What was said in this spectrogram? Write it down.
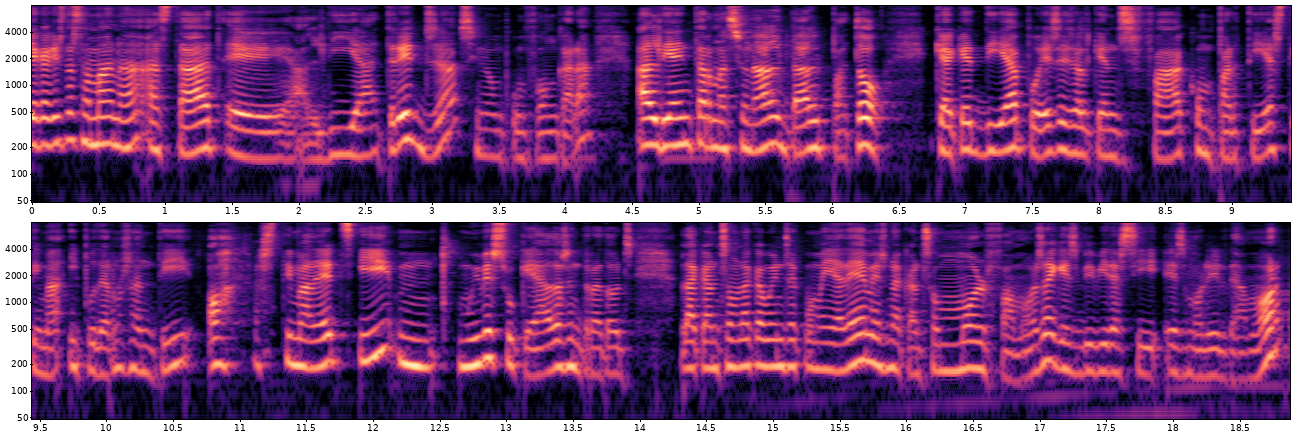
ja que aquesta setmana ha estat eh, el dia 13, si no em confon encara, el Dia Internacional del Petó, que aquest dia pues, és el que ens fa compartir, estimar i poder-nos sentir oh, estimadets i mm, muy besuqueados entre tots. La cançó amb la que avui ens acomiadem és una cançó molt famosa, que és Vivir així és morir d'amor,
